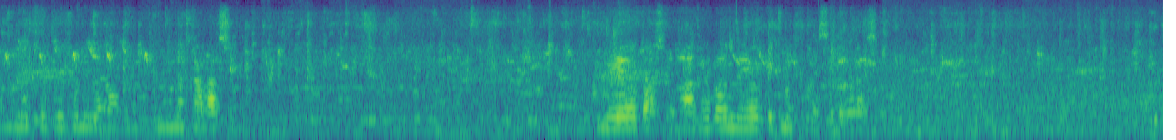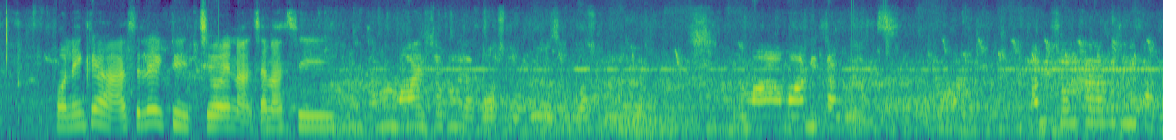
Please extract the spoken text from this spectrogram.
আমার না চোদ্দ শনিবার না হয় কাল আসে মেয়েও তো আসবে না আগের বার মেয়েও পিকনিক করেছিল অনেকে আসলে একটু ইচ্ছে হয় নাচানাচি। আমার মা এসব বয়স করে কিন্তু মা মা আমি থাকব আমি শরীর খারাপের জন্য থাকব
